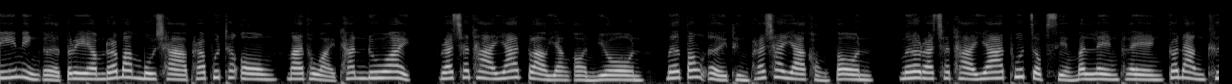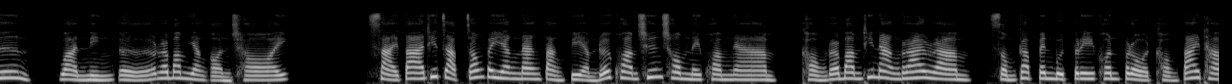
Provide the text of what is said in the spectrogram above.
นี้หนิงเอ๋อเตรียมระบำบูชาพระพุทธองค์ มาถวายท่านด้วย รัชทายาทกล่าวอย่างอ่อนโยน เมื่อต้องเอ่ยถึงพระชายาของตน เมื่อรัชทายาทพูดจบเสียงบรรเลงเพลงก็ดังขึ้น หวานหนิงเอ๋อระบำอย่างอ่อนช้อย สายตาที่จับจ้องไปยังนางต่างเปี่ยมด้วยความชื่นชมในความงาม ของระบำที่นางร่ายรำ สมกับเป็นบุตรีคนโปรดของใต้เท้า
